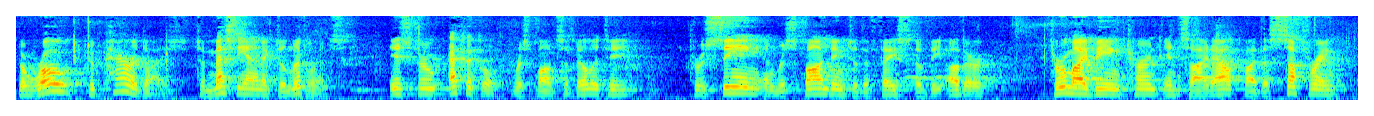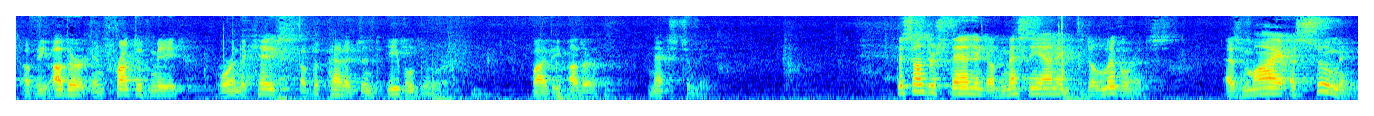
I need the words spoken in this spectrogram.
The road to paradise, to messianic deliverance, is through ethical responsibility, through seeing and responding to the face of the other, through my being turned inside out by the suffering of the other in front of me, or in the case of the penitent evildoer, by the other next to me. This understanding of messianic deliverance as my assuming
